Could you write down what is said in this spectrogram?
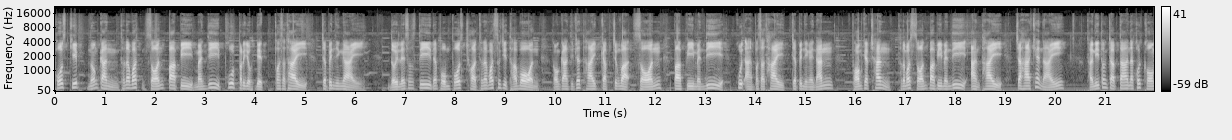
โพสต์คลิปน้องกันธนวัฒน์สอนปาปีแมนดี้พูดประโยคเด็ดภาษาไทยจะเป็นยังไง โดยเลสเตอร์ซิตี้นะผมโพสต์ช็อตธนวัฒน์สุจิตถาวรกองการทีมชาติไทยกับจังหวะสอนปาปีแมนดี้พูดอ่านภาษาไทยจะเป็นยังไงนั้น พร้อมแคปชั่น ธนวัฒน์สอนปาปีแมนดี้อ่านไทยจะหาแค่ไหน ทางนี้ต้องจับตาอนาคตของ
